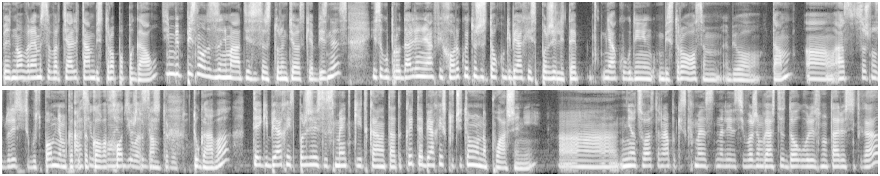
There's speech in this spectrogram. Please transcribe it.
Едно време са въртяли там бистро Папагал. И ми е писнало да се занимават и с ресторантьорския бизнес и са го продали на някакви хора, които жестоко ги бяха изпържили. Те няколко години бистро 8 е било там. А, аз всъщност дори си го спомням като аз такова. Спомням, Ходила съм бистрото. тогава. Те ги бяха изпържили с сметки и така нататък. И те бяха изключително наплашени. А, ние от своя страна пък искахме нали, да си вържем гащите с договори с нотариус и така.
